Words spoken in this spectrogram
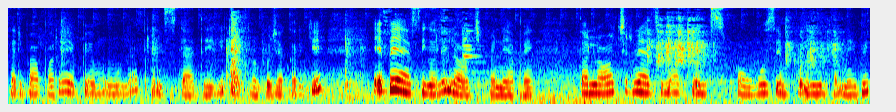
सारे एवं मुझे फ्रेंड्स गाधी ठाकुर पूजा करके एवं आसीगली लंच बनवाई तो लंच में आज ना फ्रेंड्स बहुत सिंपल ही बनैबी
